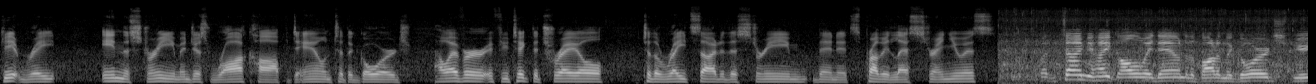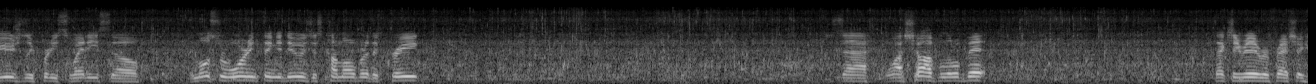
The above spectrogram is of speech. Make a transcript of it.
get right in the stream and just rock hop down to the gorge. However, if you take the trail to the right side of the stream, then it's probably less strenuous. By the time you hike all the way down to the bottom of the gorge, you're usually pretty sweaty, so the most rewarding thing to do is just come over to the creek, just uh, wash off a little bit. It's actually really refreshing.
